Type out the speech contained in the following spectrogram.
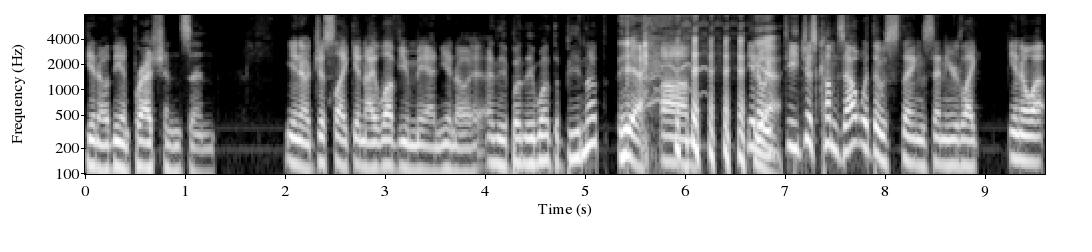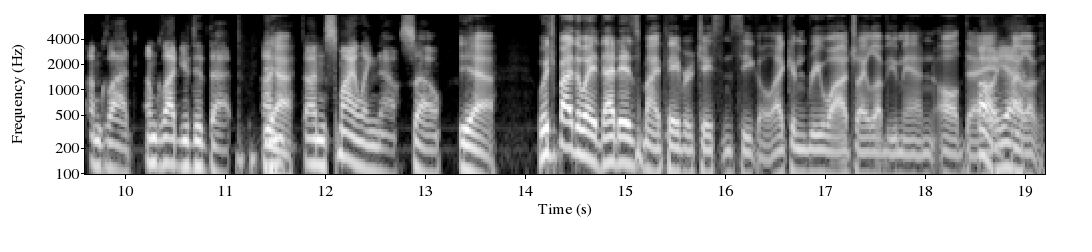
you know, the impressions and, you know, just like in "I Love You, Man," you know, anybody want the peanut? yeah. Um, you know, Yeah. he, he just comes out with those things, and you're like, you know what? I'm glad. I'm glad you did that. I'm, Yeah. I'm smiling now. So Yeah. Which, by the way, that is my favorite Jason Segel. I can rewatch "I Love You, Man" all day. Oh, yeah. I love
